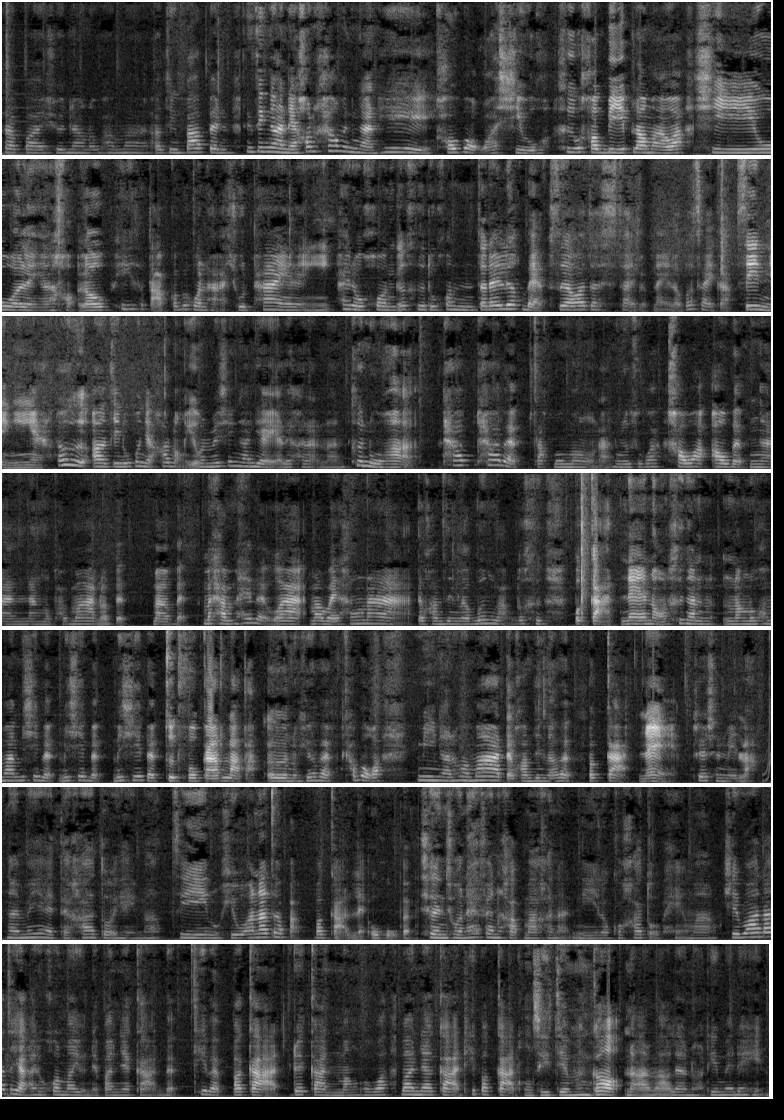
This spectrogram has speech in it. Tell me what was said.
สสปายชุดนางนพมาศเอาจริงป้าเป็นจริงๆงานเนี้ยค่อนข้างเป็นงานที่เขาบอกว่าชิลคือเขาบีบเรามาว่าชิลอะไรเงี้ยเขาแล้วพี่สตาฟก็เป็นคนหาชุดให้อะไรอย่างงี้ ให้ทุกคนก็คือทุกคนจะได้เลือกแบบเสื้อว่าจะใส่แบบไหนแล้วก็ใส่กับสิ้นอย่างงี้ไงก็คือเอาจริงทุกคนอย่าคาดหวังเยอะมันไม่ใช่งานใหญ่อะไรขนาดนั้น คือหนูอะถ้าถ้าแบบจากมุมมองหนูนะหนูรู้สึกว่าเขาอะเอาแบบงานนางนพมาศมาแบบ มาแบบมาทำให้แบบว่ามาไว้ข้างหน้า แต่ความจริงแล้วเบื้องหลังก็คือประกาศแน่นอนคืองานนางนพมาศไม่ใช่แบบไม่ใช่แบบไม่ใช่แบบจุดโฟกัสหลักอะเออหนูคิดว่าแบบเขาบอกว่ามีงานนพมาศแต่ความจริงแล้วแบบประกาศแน่เชื่อฉันไหมล่ะงานไม่ใหญ่แต่ค่าตัวใหญ่มากจริงหนูคิดว่าน่าจะแบบประกาศแหละโอ้โหแบบเชิญชวนให้แฟนคลับมาขนาดนี้แล้วก็ค่าตัวแพงมาก คิดว่าน่าจะอยากให้ทุกคนมาอยู่ในบรรยากาศแบบที่แบบประกาศด้วยกันมั้งเพราะว่าบรรยากาศที่ประกาศของ CJ มันก็นานมากแล้วเนาะที่ไม่ได้เห็น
